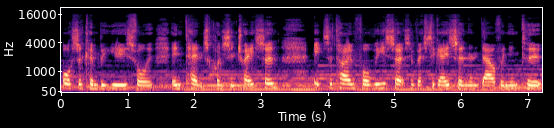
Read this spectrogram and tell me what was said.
Also, can be used for intense concentration. It's a time for research, investigation, and delving into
